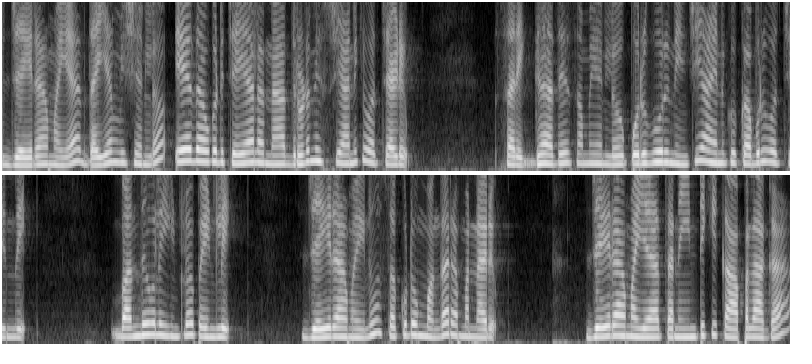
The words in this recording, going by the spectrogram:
జయరామయ్య దయ్యం విషయంలో ఏదో ఒకటి చేయాలన్న దృఢ నిశ్చయానికి వచ్చాడు. సరిగ్గా అదే సమయంలో పొరుగురి నుంచి ఆయనకు కబురు వచ్చింది. బంధువుల ఇంట్లో పెండ్లి. జయరామయ్యను సకుటుంబంగా రమ్మన్నారు. జయరామయ్య తన ఇంటికి కాపలాగా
